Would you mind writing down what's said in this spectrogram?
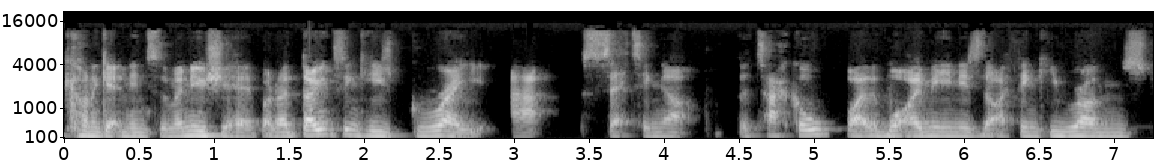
kind of getting into the minutiae here, but I don't think he's great at setting up the tackle. By what I mean is that I think he runs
